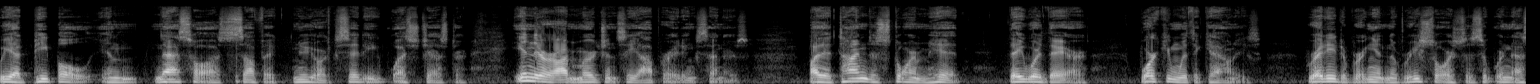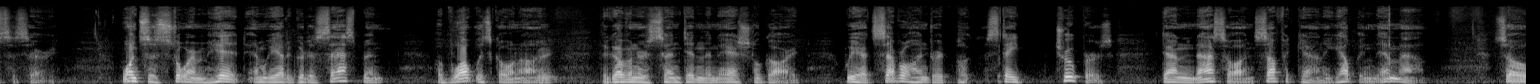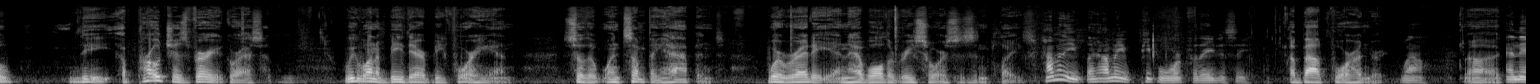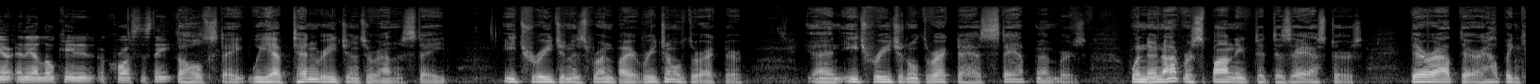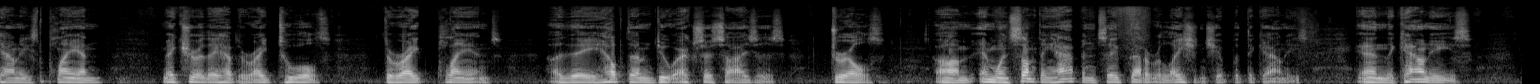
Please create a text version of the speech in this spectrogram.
We had people in Nassau, Suffolk, New York City, Westchester, in their emergency operating centers. By the time the storm hit, they were there working with the counties, ready to bring in the resources that were necessary. Once the storm hit and we had a good assessment of what was going on, right. the governor sent in the National Guard. We had several hundred state troopers down in Nassau and Suffolk County helping them out. So the approach is very aggressive. We want to be there beforehand so that when something happens, we're ready and have all the resources in place. How many how many people work for the agency? About 400. Wow. Uh, and they're and they're located across the state. The whole state. We have 10 regions around the state. Each region is run by a regional director, and each regional director has staff members. When they're not responding to disasters, they're out there helping counties plan, make sure they have the right tools, the right plans. Uh, they help them do exercises, drills. Um, and when something happens, they've got a relationship with the counties. And the counties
